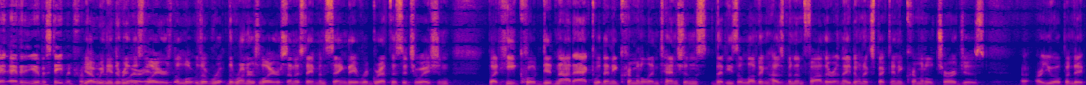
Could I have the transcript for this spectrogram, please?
And, and you have a statement from Yeah, the we need to read this lawyer, yeah? lawyer's. The, the, the runner's lawyer sent a statement saying they regret the situation, but he, quote, did not act with any criminal intentions, that he's a loving husband and father, and they don't expect any criminal charges. Uh, are you open to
